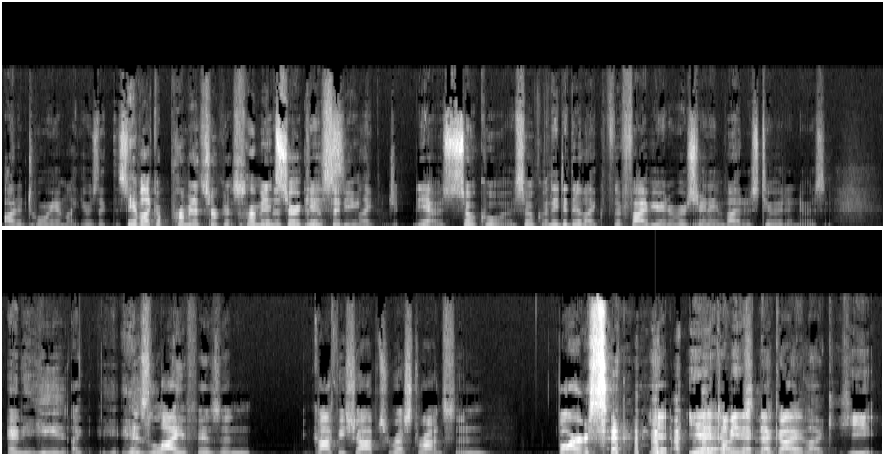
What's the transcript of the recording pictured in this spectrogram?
auditorium. Like it was like this They have like a permanent circus, permanent in the, circus in the city. Like j- yeah, it was so cool. It was so cool, and they did their like their five year anniversary, and they invited us to it, and it was and he like his life is in coffee shops, restaurants, and bars. yeah, yeah. I mean that, that guy like he,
